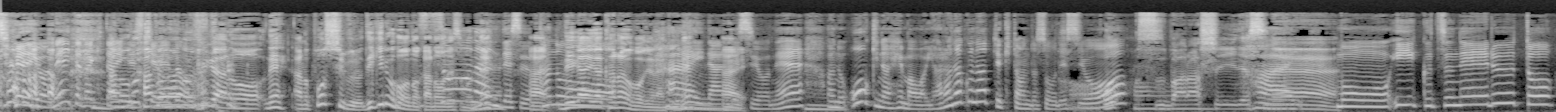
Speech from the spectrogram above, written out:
注意をね、いただきたいんですけれど。可能が、あの、ね、あの、ポッシブル、できる方の可能ですもんね。そうなんです。はい、願いが叶う方じゃなくてね。はい、なんですよね。あの、大きなヘマはやらなくなってきたんだそうですよ。素晴らしいですね。もう、いくつ寝ると、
